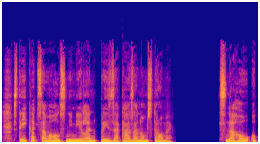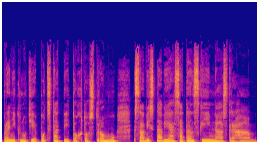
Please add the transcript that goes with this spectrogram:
Stýkať sa mohol s nimi len pri zakázanom strome. Snahou o preniknutie podstaty tohto stromu sa vystavia satanským nástrahám.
